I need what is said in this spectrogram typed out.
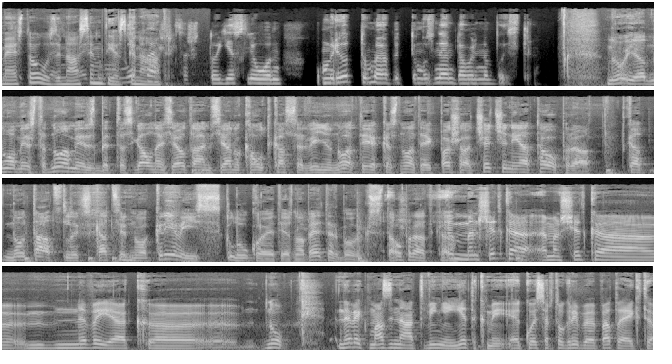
mēs to uzzināsim diezgan ātri. Умрет, то мы об этом узнаем довольно быстро. Nu, ja nomirs, tad nomirs, bet tas galvenais jautājums, ja nu kaut kas ar viņu notiek, kas notiek pašā Čečenijā, tavuprāt, kā, nu, tāds skats ir no Krievijas, lūkojoties no Pēterburgas, tavuprāt? Kā? Man šķiet, ka, man šķiet, ka nevajag, nu, nevajag mazināt viņa ietekmi, ko es ar to gribēju pateikt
